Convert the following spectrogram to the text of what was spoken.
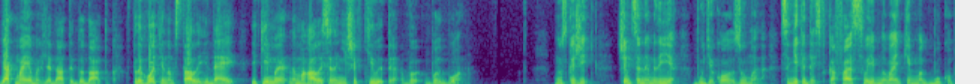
як має виглядати додаток. В пригоді нам стали ідеї, які ми намагалися раніше втілити в Бурбон. Ну скажіть, чим це не мрія будь-якого зумера? Сидіти десь в кафе з своїм новеньким макбуком,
